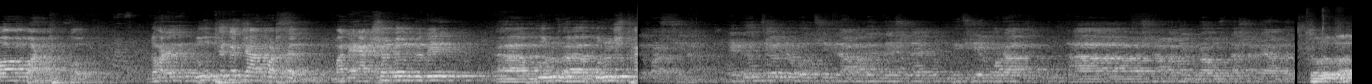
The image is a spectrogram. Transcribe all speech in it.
কম পার্থক্য। ধরেন দুই থেকে চার পার্সেন্ট মানে একশো জন যদি পুরুষ থাকে পারছি না। এটা হচ্ছে ওই যে বলছি যে আমাদের দেশটা একটু পিছিয়ে পড়া সামাজিক ব্যবস্থার সাথে আমরা ধন্যবাদ।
